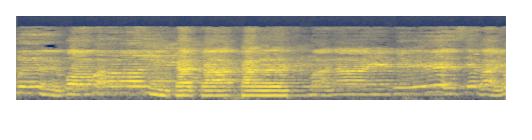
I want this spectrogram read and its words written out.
มือบอนกะกะกันมานายเดเสียดายโย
